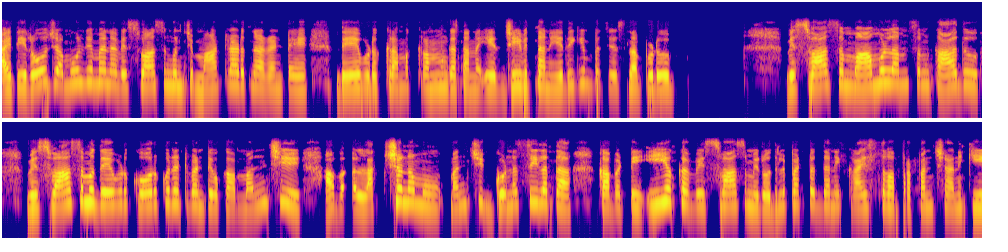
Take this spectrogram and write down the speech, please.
అయితే ఈరోజు అమూల్యమైన విశ్వాసం గురించి మాట్లాడుతున్నాడంటే దేవుడు క్రమక్రమంగా తన జీవితాన్ని ఎదిగింప చేసినప్పుడు విశ్వాసం మామూలు అంశం కాదు. విశ్వాసము దేవుడు కోరుకున్నటువంటి ఒక మంచి అవ లక్షణము, మంచి గుణశీలత. కాబట్టి ఈ యొక్క విశ్వాసం మీరు వదిలిపెట్టొద్దని క్రైస్తవ ప్రపంచానికి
